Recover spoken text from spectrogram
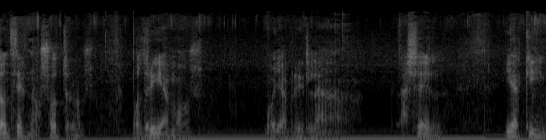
Entonces nosotros podríamos, voy a abrir la, la shell, y aquí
